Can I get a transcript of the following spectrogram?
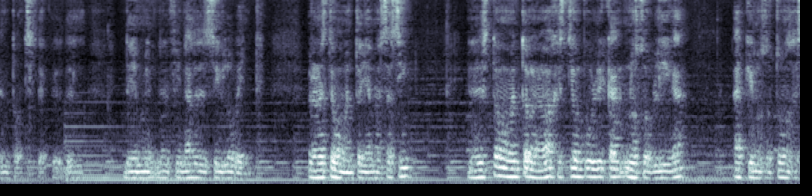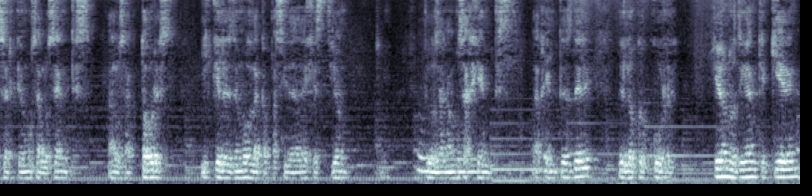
entonces, de, de, finales del siglo XX. Pero en este momento ya no es así. En este momento la nueva gestión pública nos obliga a que nosotros nos acerquemos a los entes, a los actores y que les demos la capacidad de gestión, que los hagamos agentes, agentes de, de lo que ocurre. Que ellos nos digan qué quieren,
